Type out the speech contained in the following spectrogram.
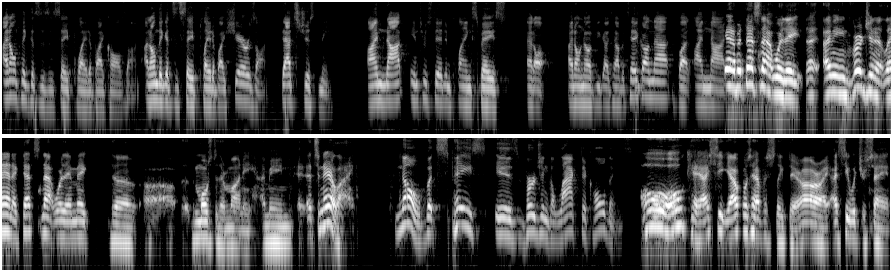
I don't think this is a safe play to buy calls on. I don't think it's a safe play to buy shares on. That's just me. I'm not interested in playing space at all. I don't know if you guys have a take on that, but I'm not. Yeah, but that's not where they. I mean, Virgin Atlantic. That's not where they make the uh, most of their money. I mean, it's an airline. No, but space is Virgin Galactic Holdings. Oh, okay. I see. Yeah, I was half asleep there. All right, I see what you're saying.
